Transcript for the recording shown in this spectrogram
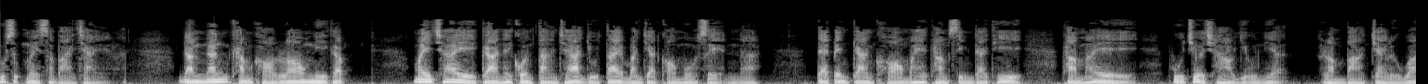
รู้สึกไม่สบายใจ ดังนั้นคำขอร้องนี้ครับ ไม่ใช่การให้คนต่างชาติอยู่ใต้บัญญัติของโมเสสนะ แต่เป็นการขอไม่ให้ทำสิ่งใดที่ทำให้ผู้เชื่อชาวยิวเนี่ยลำบากใจหรือว่า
